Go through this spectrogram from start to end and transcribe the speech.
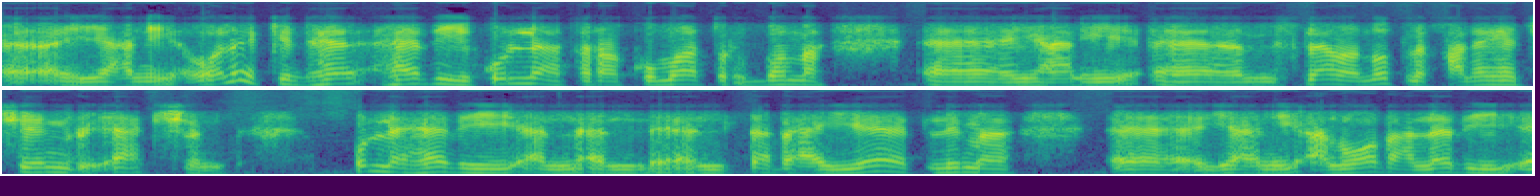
يعني ولكن هذه كلها تراكمات ربما يعني مثلما نطلق عليها chain reaction. كل هذه التبعيات لما يعني الوضع الذي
